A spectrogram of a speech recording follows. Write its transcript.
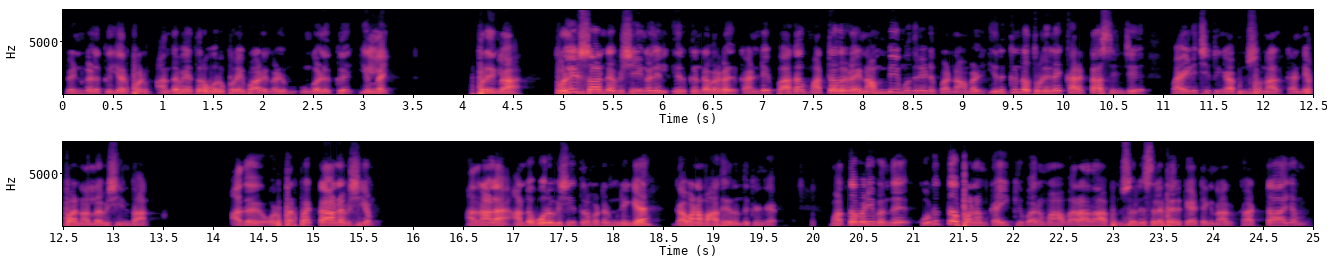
பெண்களுக்கு ஏற்படும். அந்த விதத்தில் ஒரு குறைபாடுகளும் உங்களுக்கு இல்லை. புரியுதுங்களா? தொழில் சார்ந்த விஷயங்களில் இருக்கின்றவர்கள் கண்டிப்பாக மற்றவர்களை நம்பி முதலீடு பண்ணாமல், இருக்கின்ற தொழிலை கரெக்டாக செஞ்சு பயணிச்சிட்டிங்க அப்படின்னு சொன்னால், கண்டிப்பாக நல்ல விஷயம் தான். அது ஒரு பர்ஃபெக்டான விஷயம். அதனால் அந்த ஒரு விஷயத்தில் மட்டும் நீங்கள் கவனமாக இருந்துக்குங்க மற்றபடி வந்து கொடுத்த பணம் கைக்கு வருமா? வராதா? அப்படின்னு சொல்லி சில பேர் கேட்டீங்கனால், கட்டாயம்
